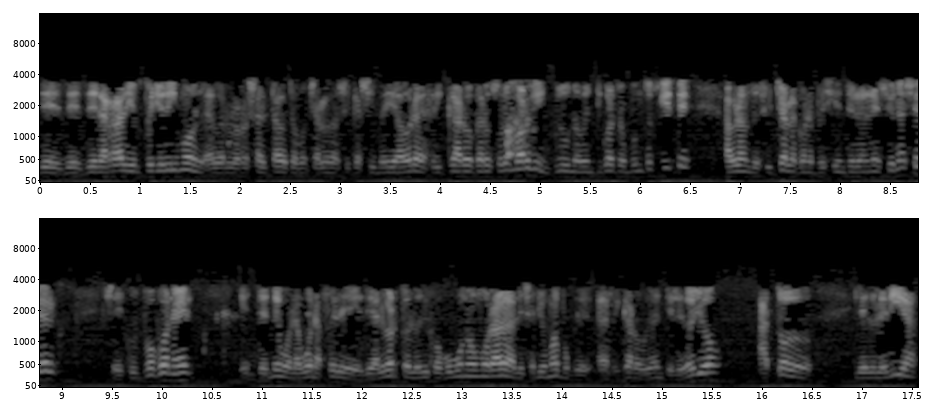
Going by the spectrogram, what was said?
de, de- de la radio en periodismo, de haberlo resaltado, estamos charlando hace casi media hora, es Ricardo Caruso Lombardi, incluso 94.7, hablando de su charla con el presidente de la Nación ayer, se disculpó con él, entendemos la buena fe de, de Alberto, lo dijo como una morada, le salió mal porque a Ricardo obviamente le dolió, a todo le dolería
